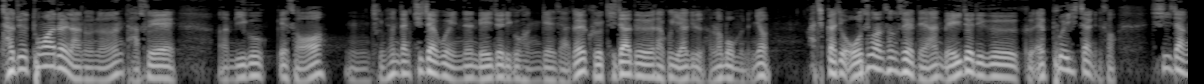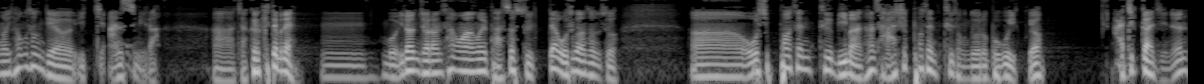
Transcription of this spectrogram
자주 통화를 나누는 다수의 아, 미국에서 음, 지금 현장 취재하고 있는 메이저리그 관계자들 그리고 기자들하고 이야기를 나눠보면요. 아직까지 오승환 선수에 대한 메이저리그 그 FA 시장에서 시장은 형성되어 있지 않습니다. 아, 자, 그렇기 때문에, 음, 뭐 이런저런 상황을 봤었을 때 오승환 선수, 아, 50% 미만, 한 40% 정도로 보고 있고요. 아직까지는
